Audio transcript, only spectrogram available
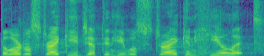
the Lord will strike Egypt and he will strike and heal it.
